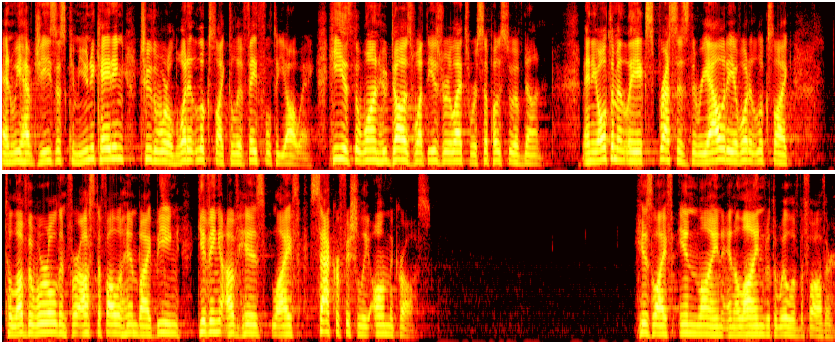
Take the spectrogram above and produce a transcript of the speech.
and we have Jesus communicating to the world what it looks like to live faithful to Yahweh. He is the one who does what the Israelites were supposed to have done. And he ultimately expresses the reality of what it looks like to love the world and for us to follow him by being giving of his life sacrificially on the cross his life in line and aligned with the will of the Father,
